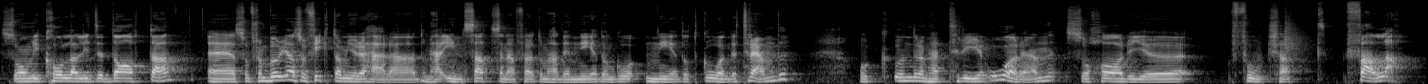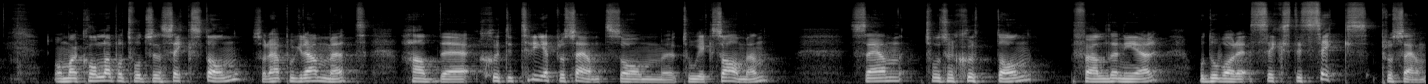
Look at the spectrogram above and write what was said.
Så om vi kollar lite data. Eh, så från början så fick de ju det här, de här insatserna för att de hade en nedåtgående trend. Och under de här tre åren så har det ju fortsatt falla. Om man kollar på 2016 så det här programmet hade 73% som tog examen. Sen 2017 föll det ner och då var det 66%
